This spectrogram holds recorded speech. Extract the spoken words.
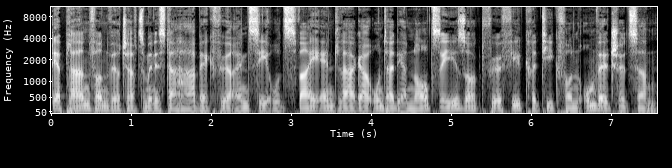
Der Plan von Wirtschaftsminister Habeck für ein CO2-Endlager unter der Nordsee sorgt für viel Kritik von Umweltschützern.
